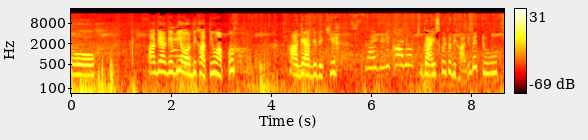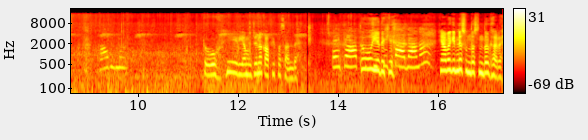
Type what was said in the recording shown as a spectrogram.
तो आगे आगे भी और दिखाती हूँ आपको। आगे आगे देखिए। गाइस को तो दिखा रही बेटू। तो ये एरिया मुझे ना काफ़ी पसंद है। तो ये देखिए, यहाँ पे कितने सुंदर सुंदर घर है।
